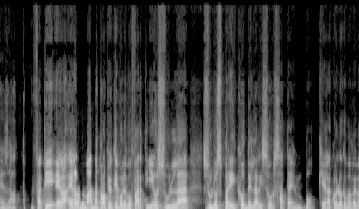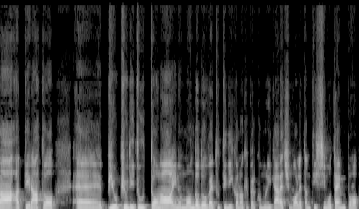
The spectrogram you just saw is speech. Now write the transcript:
Esatto, infatti era, era, la domanda proprio che volevo farti io sul, sullo spreco della risorsa tempo, che era quello che mi aveva attirato eh, più, più, di tutto, no? in un mondo dove tutti dicono che per comunicare ci vuole tantissimo tempo.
